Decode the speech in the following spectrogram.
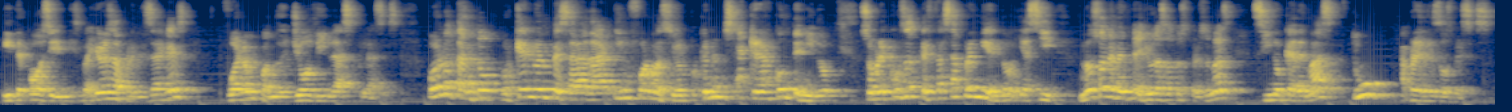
y te puedo decir, mis mayores aprendizajes fueron cuando yo di las clases. Por lo tanto, ¿por qué no empezar a dar información? ¿Por qué no empezar a crear contenido sobre cosas que estás aprendiendo y así no solamente ayudas a otras personas, sino que además tú aprendes dos veces?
